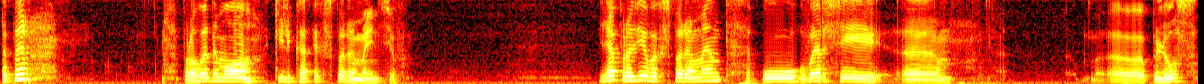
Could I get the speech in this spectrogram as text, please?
Тепер проведемо кілька експериментів. Я провів експеримент у версії е, е, плюс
